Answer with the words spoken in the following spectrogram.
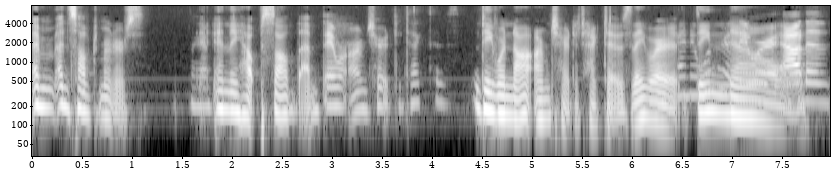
um, unsolved murders. Yeah. And they help solve them. They were armchair detectives. They were not armchair detectives. They were. They were. know. They were out of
